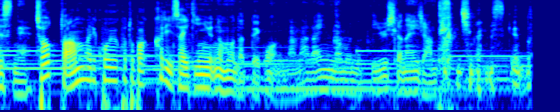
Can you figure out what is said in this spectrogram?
ですね。ちょっとあんまりこういうことばっかり最近言うのもだってこんな長いんだもんって言うしかないじゃんって感じなんですけど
